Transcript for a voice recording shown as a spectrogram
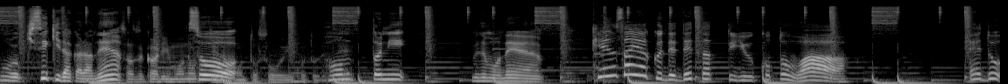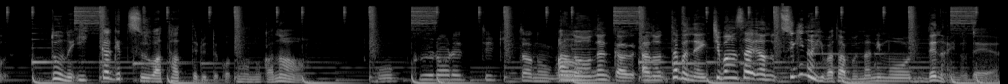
もう奇跡だからね。授かり物っていうのそう。は本当そういうことで、ね、本当に。でもね検査薬で出たっていうことはえどどうね1ヶ月は経ってるってことなのかな？送られてきたのが。あのなんかあの多分ね一番最あの次の日は多分何も出ないので。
